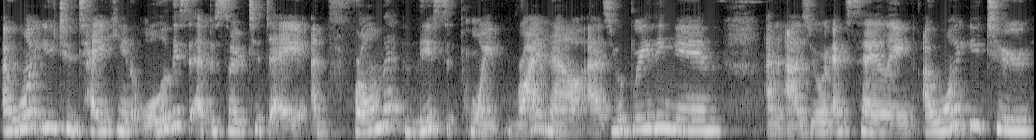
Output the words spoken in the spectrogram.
I want you to take in all of this episode today, and from this point right now, as you're breathing in and as you're exhaling, I want you to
